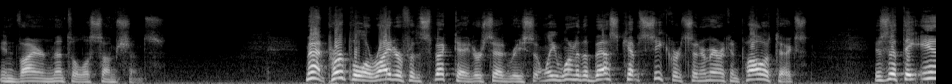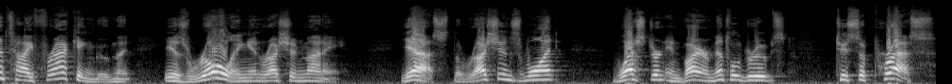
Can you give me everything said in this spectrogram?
environmental assumptions. Matt Purple, a writer for The Spectator, said recently one of the best kept secrets in American politics is that the anti fracking movement is rolling in Russian money. Yes, the Russians want Western environmental groups to suppress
